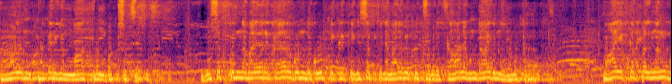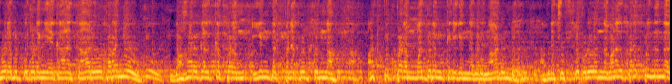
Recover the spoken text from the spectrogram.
താളും തകരയും മാത്രം ഭക്ഷിച്ച് വിശക്കുന്ന വയറ് കയറുകൊണ്ട് കൂട്ടിക്കെട്ടി വിശപ്പിനെ മരവിപ്പിച്ച ഒരു കാലമുണ്ടായിരുന്നു നമുക്ക്. പായക്കപ്പൽ നങ്കൂരമിട്ട് തുടങ്ങിയ കാലത്ത് ആരോ പറഞ്ഞു ബഹറുകൾക്കപ്പുറം ഈന്തപ്പന പൂക്കുന്ന അത്തിപ്പഴം മധുരം കിരിയുന്ന ഒരു നാടുണ്ട്. അവിടെ ചുട്ടുപൊള്ളുന്ന മണൽപ്പരപ്പിൽ നിന്ന്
